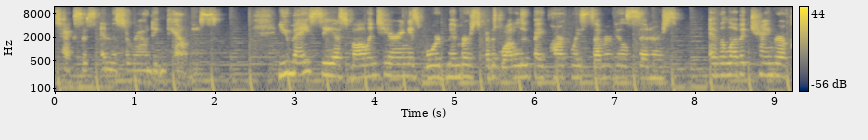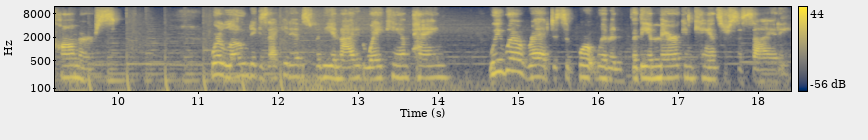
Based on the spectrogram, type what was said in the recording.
Texas, and the surrounding counties. You may see us volunteering as board members for the Guadalupe Parkway Sommerville Centers and the Lubbock Chamber of Commerce. We're loaned executives for the United Way campaign. We wear red to support women for the American Cancer Society.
